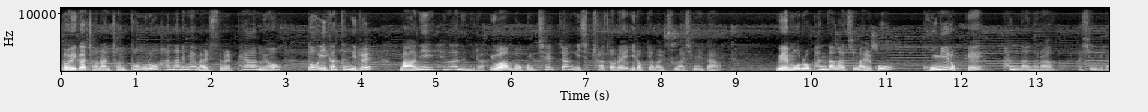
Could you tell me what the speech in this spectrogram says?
너희가 전한 전통으로 하나님의 말씀을 폐하며 또 이 같은 일을 많이 행하느니라. 요한복음 7장 24절에 이렇게 말씀하십니다. 외모로 판단하지 말고 공의롭게 판단하라 하시니라.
